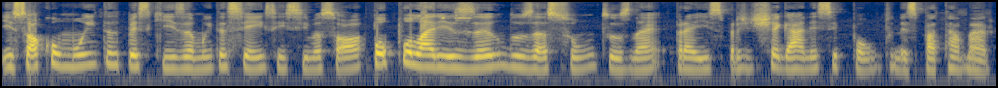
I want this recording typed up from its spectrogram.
e só com muita pesquisa, muita ciência em cima, só popularizando os assuntos, né, para isso, para a gente chegar nesse ponto, nesse patamar.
